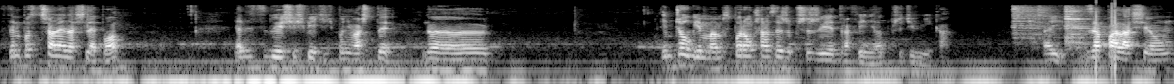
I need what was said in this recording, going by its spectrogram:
Zatem postrzelę na ślepo. Ja decyduję się świecić, ponieważ ty, e, tym czołgiem mam sporą szansę, że przeżyję trafienie od przeciwnika. Tutaj zapala się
